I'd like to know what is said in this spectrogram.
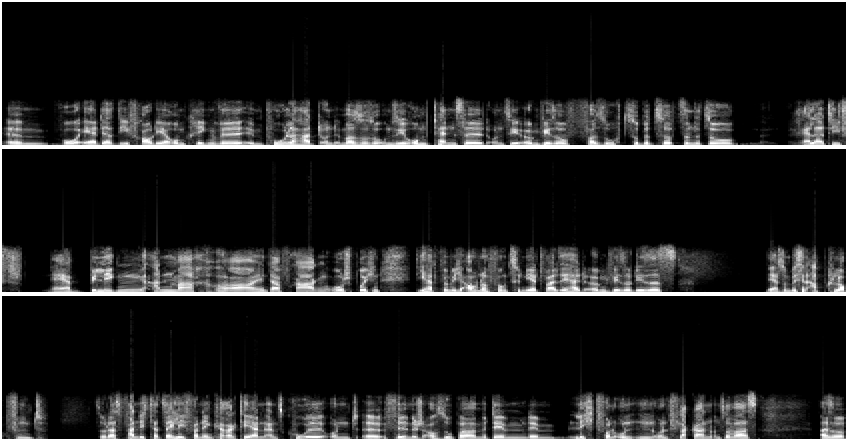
ähm, wo er der, die Frau, die er rumkriegen will, im Pool hat und immer so, so um sie rumtänzelt und sie irgendwie so versucht zu bezirzen mit so relativ naja, billigen Anmach, oh, hinterfragen, Ursprüchen, die hat für mich auch noch funktioniert, weil sie halt irgendwie so dieses, ja, so ein bisschen abklopfend. So, das fand ich tatsächlich von den Charakteren ganz cool und äh, filmisch auch super mit dem, dem Licht von unten und Flackern und sowas. Also,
